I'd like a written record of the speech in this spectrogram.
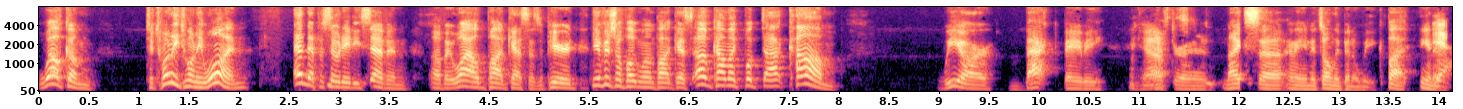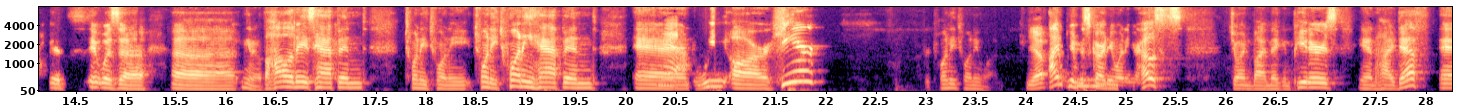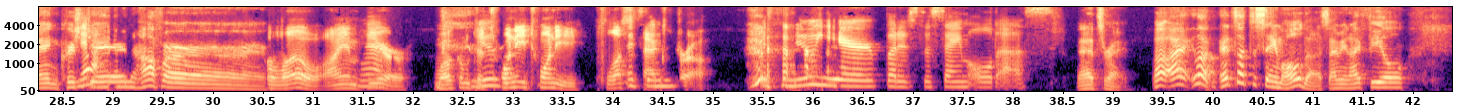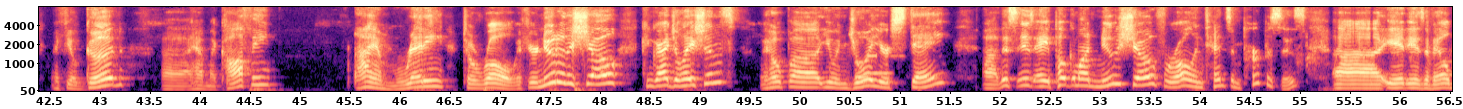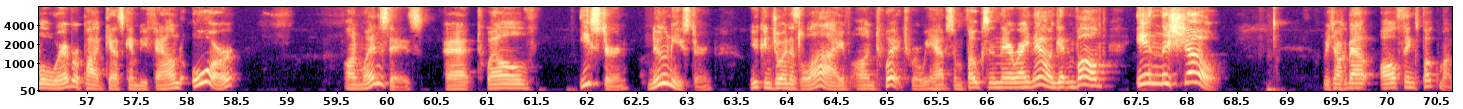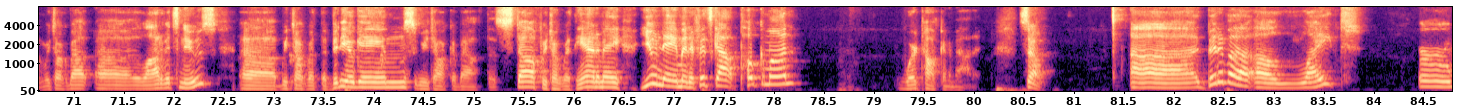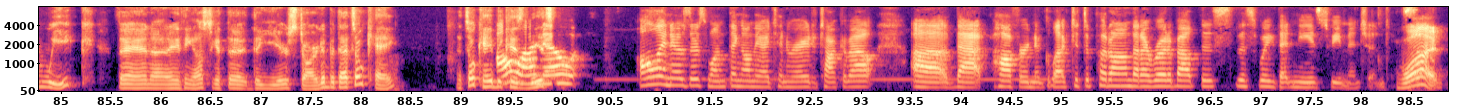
welcome to 2021 and episode 87 of A Wild Podcast has appeared, the official Pokemon podcast of comicbook.com. We are back, baby. Yes. After a nice, uh, I mean, it's only been a week, but you know, Yeah. it's it was a, uh, uh, you know, the holidays happened, 2020, 2020 happened, and Yeah. we are here for 2021. Yep. I'm Jim Viscardi, one of your hosts, joined by Megan Peters in High Def and Christian Hoffer. Hello, I am Yeah. here. Welcome to You- 2020 plus It's been- extra. It's the new year, but it's the same old us. That's right. Well, I look, it's not the same old us. I mean, I feel, I feel good. Uh, I have my coffee. I am ready to roll. If you're new to the show, congratulations. I hope uh, you enjoy your stay. Uh, this is a Pokemon news show for all intents and purposes. Uh, it is available wherever podcasts can be found, or on Wednesdays at 12 Eastern, noon Eastern. You can join us live on Twitch, where we have some folks in there right now and get involved in the show. We talk about all things Pokemon. We talk about uh, a lot of its news. Uh, we talk about the video games. We talk about the stuff. We talk about the anime. You name it. If it's got Pokemon, we're talking about it. So, uh, a bit of a, a lighter week than uh, anything else to get the, the year started, but that's okay. That's okay because all I this. know, all I know is there's one thing on the itinerary to talk about uh, that Hoffer neglected to put on that I wrote about this this week that needs to be mentioned. What?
